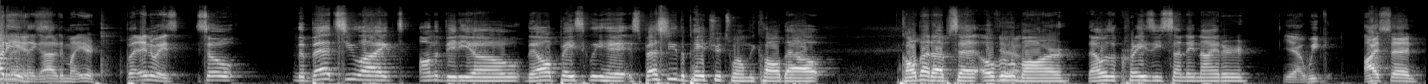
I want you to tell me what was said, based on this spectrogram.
audience. they got it in my ear. But anyways, so the bets you liked on the video, they all basically hit, especially the Patriots one we called out. Called that upset over Yeah. Lamar. That was a crazy Sunday nighter. yeah, we. I said,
